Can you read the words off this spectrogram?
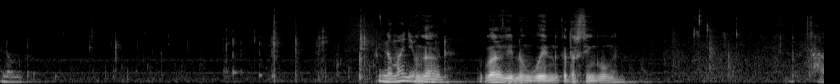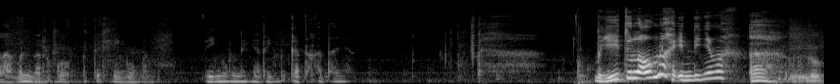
Minum. Minum aja. Enggak udah. Gue lagi nungguin ketersinggungan. Salah bener gue ketersinggungan. Bingung nih nyari kata-katanya. Begitulah om lah intinya mah. Ah, lu.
